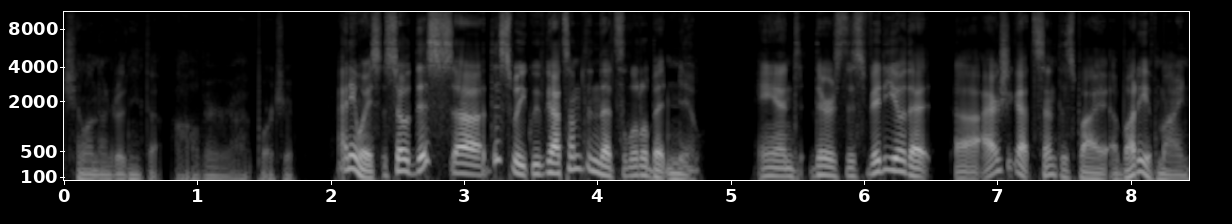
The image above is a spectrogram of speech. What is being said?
chilling underneath the Oliver uh, portrait. Anyways, so this uh, this week we've got something that's a little bit new, and there's this video that uh, I actually got sent this by a buddy of mine,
